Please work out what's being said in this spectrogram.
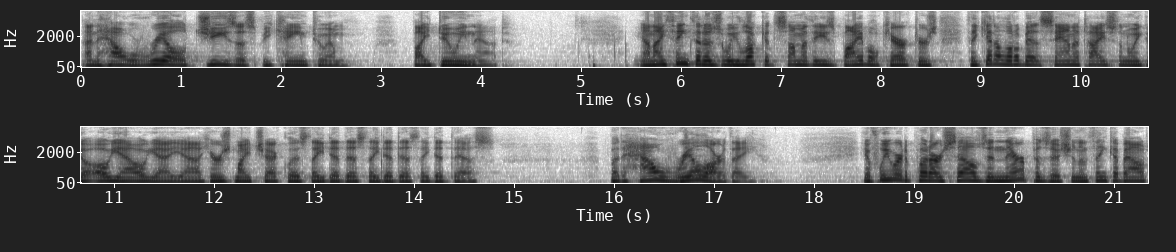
and how real Jesus became to him by doing that. And I think that as we look at some of these Bible characters, they get a little bit sanitized and we go, oh, yeah, oh, yeah, yeah, here's my checklist. They did this, they did this, they did this. But how real are they? If we were to put ourselves in their position and think about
